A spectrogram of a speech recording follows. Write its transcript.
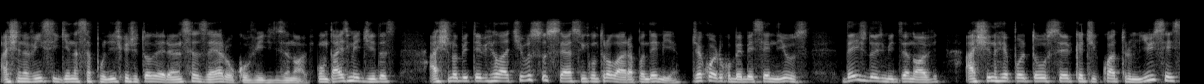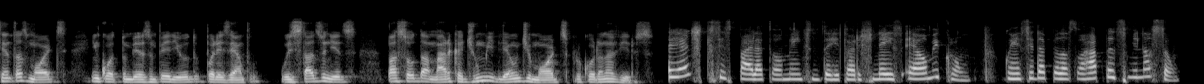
a China vem seguindo essa política de tolerância zero ao Covid-19. Com tais medidas, a China obteve relativo sucesso em controlar a pandemia. De acordo com o BBC News, desde 2019, a China reportou cerca de 4.600 mortes, enquanto no mesmo período, por exemplo, os Estados Unidos passou da marca de um milhão de mortes por coronavírus. A variante que se espalha atualmente no território chinês é a Omicron, conhecida pela sua rápida disseminação.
